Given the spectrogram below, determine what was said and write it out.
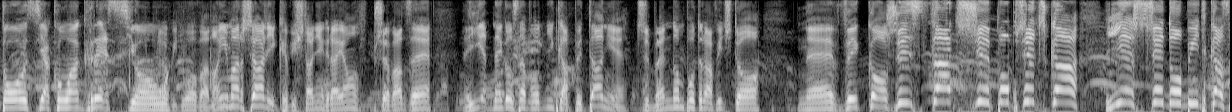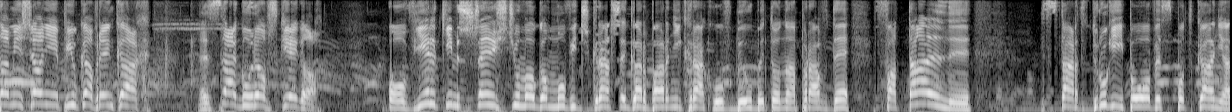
To z jaką agresją Prawidłowa. No i Marszalik. Wiślanie grają w przewadze jednego zawodnika. Pytanie, czy będą potrafić to e, wykorzystać? Poprzeczka, jeszcze dobitka, zamieszanie, piłka w rękach Zagórowskiego. O wielkim szczęściu mogą mówić gracze Garbarni Kraków. Byłby to naprawdę fatalny start drugiej połowy spotkania.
